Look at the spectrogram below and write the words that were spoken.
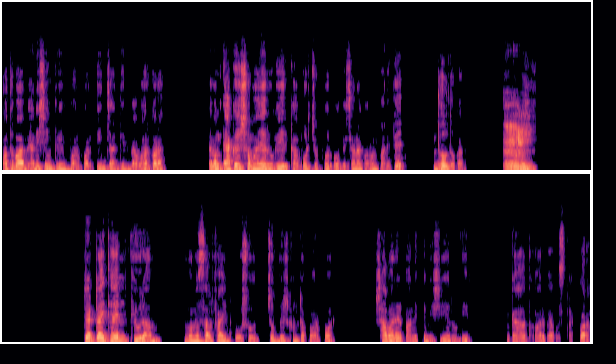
অথবা ভ্যানিশিং ক্রিম পরপর তিন চার দিন ব্যবহার করা এবং একই সময়ে রোগীর কাপড় চোপড় ও বিছানা গরম পানিতে ধৌত করা। টেট্রাইথাইল থিউরাম মনোসালফাইড ঔষধ চব্বিশ ঘণ্টা পর পর সাবানের পানিতে মিশিয়ে রোগীর গা ধোয়ার ব্যবস্থা করা।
